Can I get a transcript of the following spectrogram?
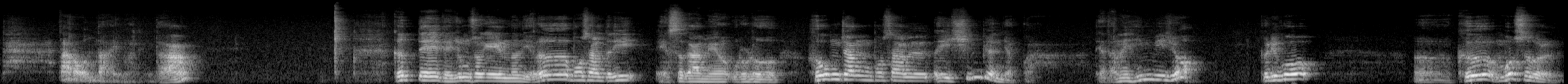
다 따라온다 이 말입니다. 그때 대중 속에 있는 여러 보살들이 애써가며 우르르 허공장 보살의 신변력과 대단한 힘이죠. 그리고 어, 그 모습을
